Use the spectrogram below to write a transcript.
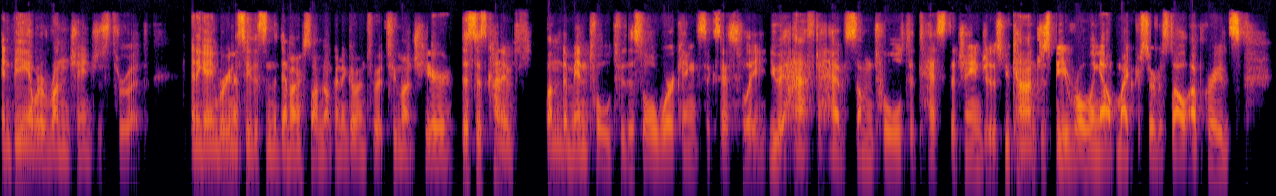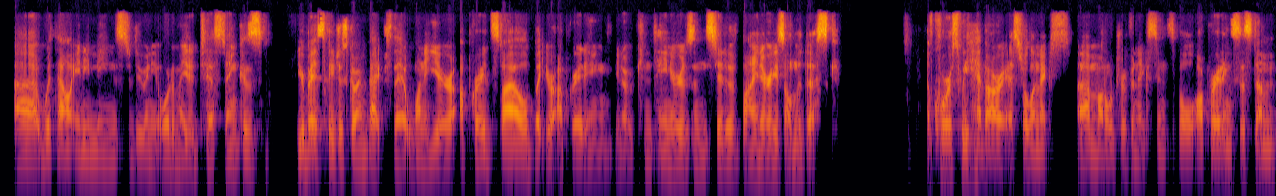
and being able to run changes through it. And again, we're going to see this in the demo, so I'm not going to go into it too much here. This is kind of fundamental to this all working successfully. You have to have some tool to test the changes. You can't just be rolling out microservice style upgrades uh, without any means to do any automated testing because you're basically just going back to that one a year upgrade style, but you're upgrading you know, containers instead of binaries on the disk. Of course, we have our SRLinux uh, model-driven extensible operating system.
